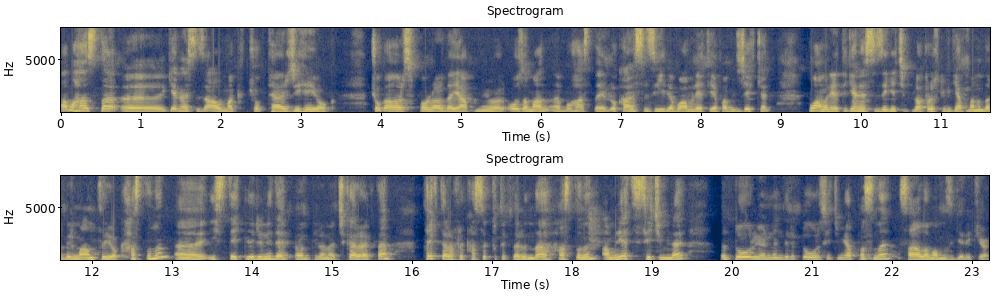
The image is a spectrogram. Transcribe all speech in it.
Ama hasta e, genel sizi almak çok tercihi yok. Çok ağır sporlarda yapmıyor. O zaman e, bu hastaya lokal anesteziyle bu ameliyatı yapabilecekken bu ameliyatı genel size geçip laparoskopik yapmanın da bir mantığı yok. Hastanın e, isteklerini de ön plana çıkararaktan tek taraflı kasık fıtıklarında hastanın ameliyat seçimine doğru yönlendirip doğru seçim yapmasını sağlamamız gerekiyor.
